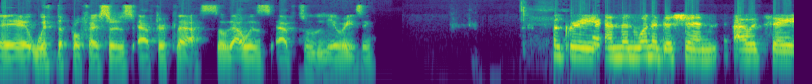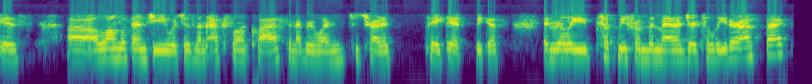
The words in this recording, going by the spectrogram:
uh, with the professors after class. So that was absolutely amazing. Agree. And then one addition I would say is uh, along with MG, which is an excellent class, and everyone should try to take it because it really took me from the manager to leader aspect.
